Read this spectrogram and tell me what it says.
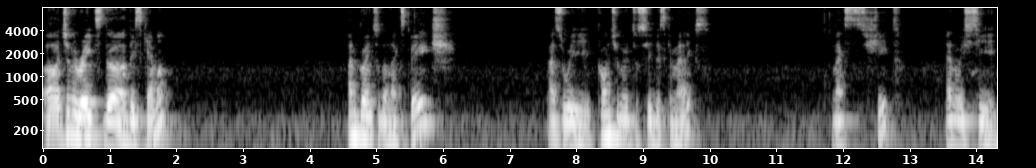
uh, generates the, the schema. I'm going to the next page as we continue to see the schematics. Next sheet and we see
